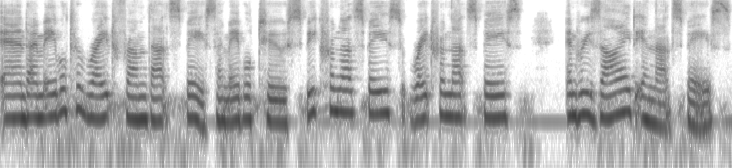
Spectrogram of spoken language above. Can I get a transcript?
And I'm able to write from that space. I'm able to speak from that space, write from that space, and reside in that space.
